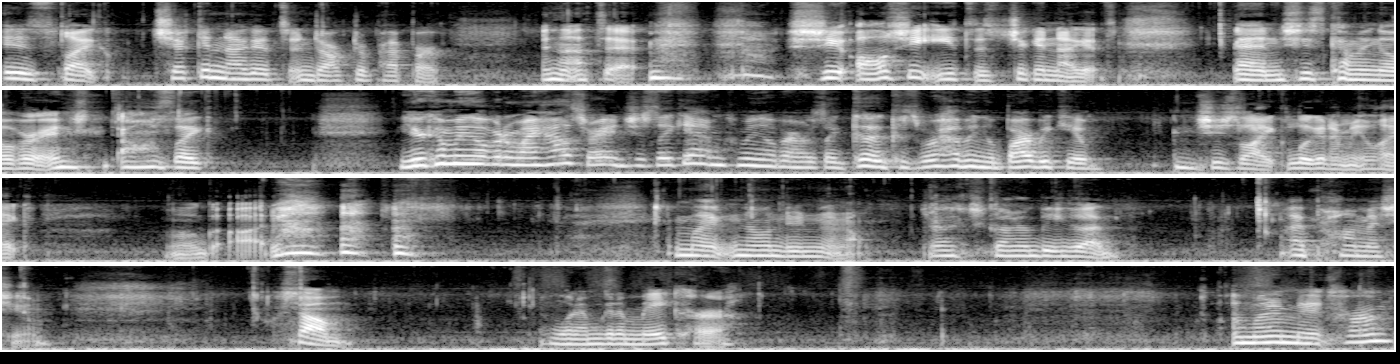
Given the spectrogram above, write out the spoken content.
is like chicken nuggets and Dr. Pepper, and that's it. she all she eats is chicken nuggets, and she's coming over, and I was like, "You're coming over to my house, right?" And she's like, "Yeah, I'm coming over." I was like, "Good, because we're having a barbecue." And she's like looking at me like, Oh god. I'm like, no, dude, no, no. It's gonna be good. I promise you. So, what I'm gonna make her, I'm gonna make her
